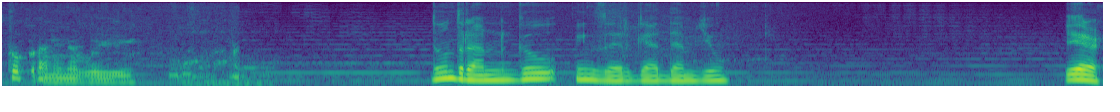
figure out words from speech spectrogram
Stop running away. Don't run, go in there, goddamn you. Here.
